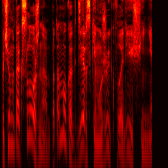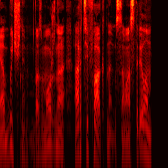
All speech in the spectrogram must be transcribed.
Почему так сложно? Потому как дерзкий мужик, владеющий необычным, возможно, артефактным самострелом,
